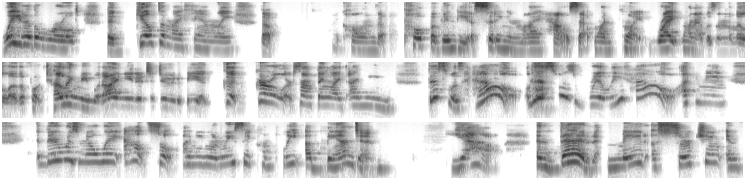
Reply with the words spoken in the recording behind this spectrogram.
weight of the world, the guilt of my family, the I call him the Pope of India sitting in my house at one point, right when I was in the middle of the phone, telling me what I needed to do to be a good girl or something like I mean, this was hell. This was really hell. I mean, there was no way out. So, I mean, when we say complete abandon, yeah, and then made a searching and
